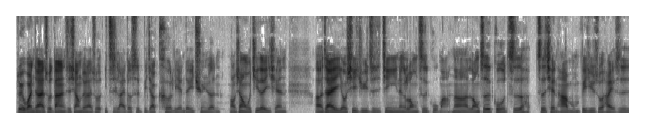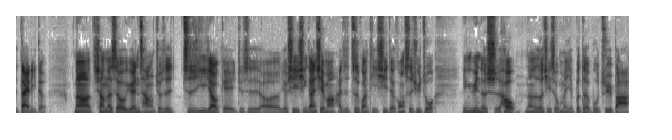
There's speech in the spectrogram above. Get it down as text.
对玩家来说，当然是相对来说一直来都是比较可怜的一群人。好像我记得以前。呃，在游戏橘子经营那个龙之谷嘛，那龙之谷之之前，他我们必须说他也是代理的。那像那时候原厂就是执意要给就是呃游戏新干线吗？还是智管体系的公司去做营运的时候，那那时候其实我们也不得不去把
